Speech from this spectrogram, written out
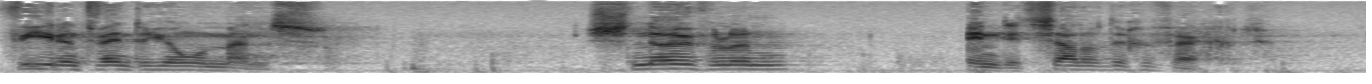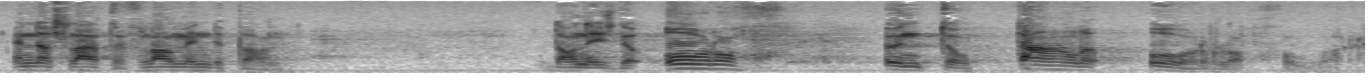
24 jonge mensen. Sneuvelen in ditzelfde gevecht. En dan slaat de vlam in de pan. Dan is de oorlog een totale oorlog geworden.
